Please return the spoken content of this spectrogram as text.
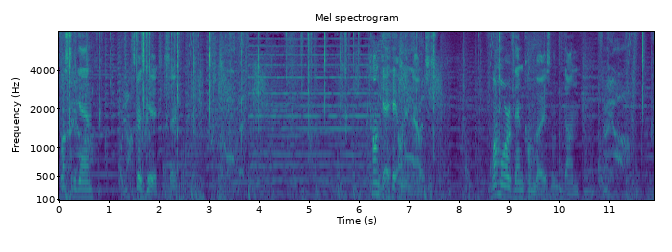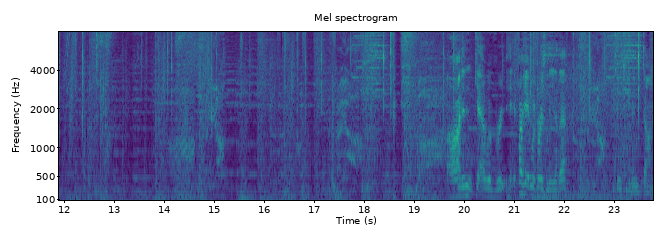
bit flustered again. This guy's good, so I can't get a hit on him now, which is one more of them combos and I'm done. Oh, I didn't get her with... Ru if I hit him with Rosalina there, I think he would have been done.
